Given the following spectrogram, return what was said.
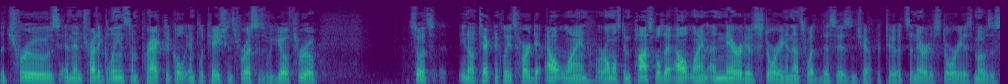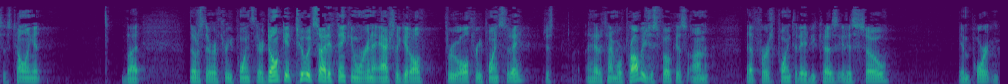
the truths and then try to glean some practical implications for us as we go through. So it's, you know, technically it's hard to outline or almost impossible to outline a narrative story. And that's what this is in chapter two. It's a narrative story as Moses is telling it. But notice there are three points there. Don't get too excited thinking we're going to actually get all through all three points today. Just ahead of time. We'll probably just focus on that first point today because it is so important.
